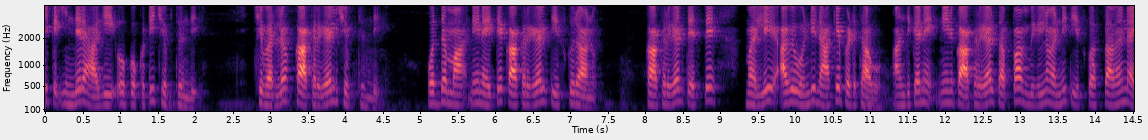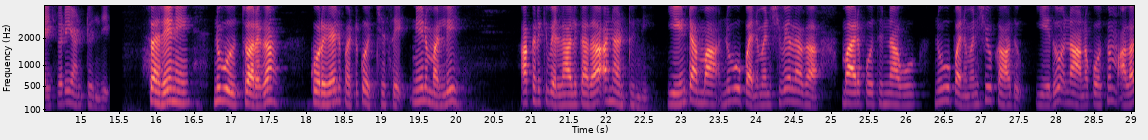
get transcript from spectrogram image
ఇక ఇందిర ఆగి ఒక్కొక్కటి చెబుతుంది. చివరిలో కాకరకాయలు చెబుతుంది. వద్దమ్మా నేనైతే కాకరకాయలు తీసుకురాను. కాకరకాయలు తెస్తే మళ్ళీ అవి వండి నాకే పెడతావు. అందుకనే నేను కాకరకాయలు తప్ప మిగిలినవన్నీ తీసుకొస్తానని ఐశ్వర్య అంటుంది. సరేనే నువ్వు త్వరగా కూరగాయలు పట్టుకు వచ్చేసే. నేను మళ్ళీ అక్కడికి వెళ్ళాలి కదా అని అంటుంది. ఏంటమ్మా నువ్వు పని మనిషివేలాగా మారిపోతున్నావు? నువ్వు పని మనిషివి కాదు. ఏదో నాన్న కోసం అలా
